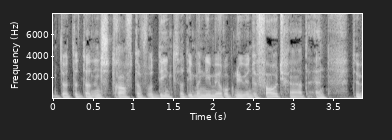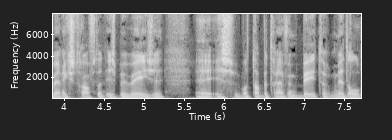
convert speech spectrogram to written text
dat, dat, een straf ervoor dient dat iemand niet meer opnieuw in de fout gaat. En de werkstraf, dat is bewezen, is wat dat betreft een beter middel...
